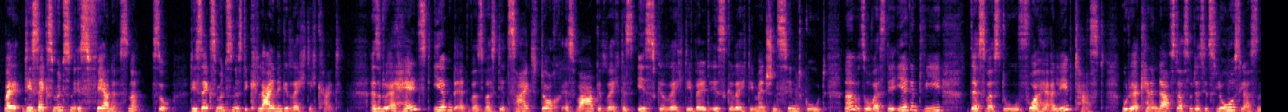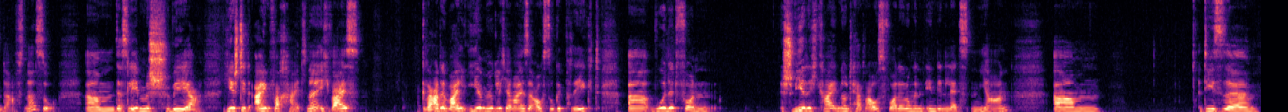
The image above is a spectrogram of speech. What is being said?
weil die sechs Münzen ist Fairness, ne? So die sechs Münzen ist die kleine Gerechtigkeit. Also du erhältst irgendetwas, was dir zeigt, doch, es war gerecht, es ist gerecht, die Welt ist gerecht, die Menschen sind gut. Ne? So was dir irgendwie das, was du vorher erlebt hast, wo du erkennen darfst, dass du das jetzt loslassen darfst. Ne? So, ähm, das Leben ist schwer. Hier steht Einfachheit. Ne? Ich weiß, gerade weil ihr möglicherweise auch so geprägt äh, wurdet von Schwierigkeiten und Herausforderungen in den letzten Jahren. Ähm, diese,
